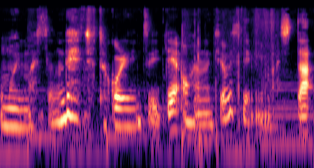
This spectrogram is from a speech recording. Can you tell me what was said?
思いましたのでちょっとこれについてお話をしてみました。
